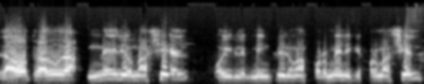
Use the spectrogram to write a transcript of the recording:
la otra duda, Melio Maciel, hoy me inclino más por Meli que por Maciel,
